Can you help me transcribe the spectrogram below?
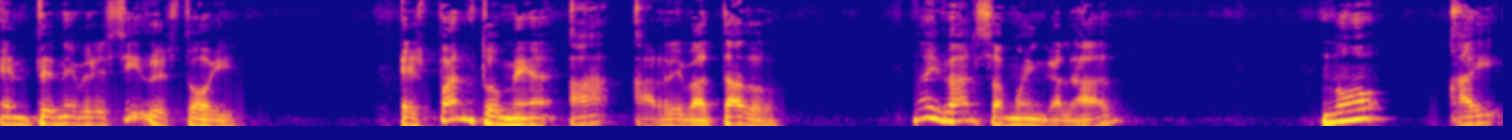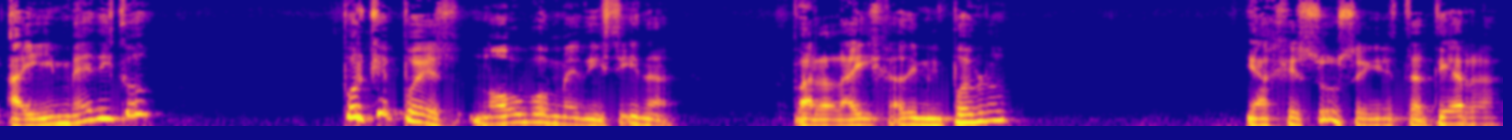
Entenebrecido estoy. Espanto me ha arrebatado. ¿No hay bálsamo en Galad? ¿No hay ahí médico? ¿Por qué pues no hubo medicina para la hija de mi pueblo? Y a Jesús en esta tierra,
